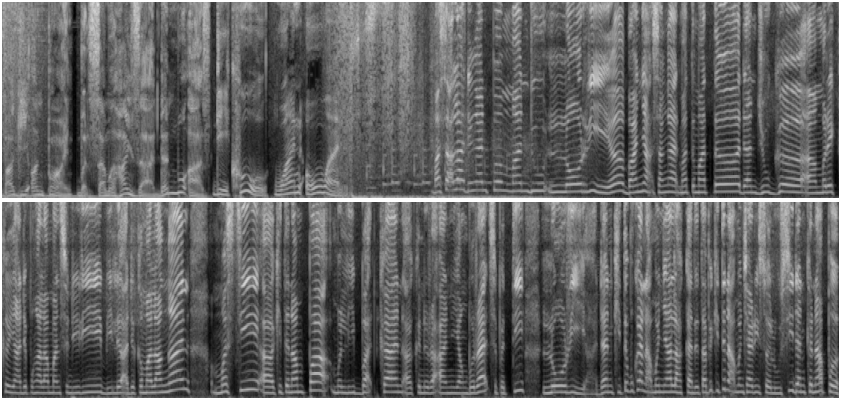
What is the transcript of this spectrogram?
Pagi on point bersama Haiza dan Muaz di Cool 101. Masalah dengan pemandu lori ya banyak sangat mata-mata dan juga uh, mereka yang ada pengalaman sendiri. Bila ada kemalangan mesti uh, kita nampak melibatkan uh, kenderaan yang berat seperti lori ya. dan kita bukan nak menyalahkan tetapi kita nak mencari solusi dan kenapa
